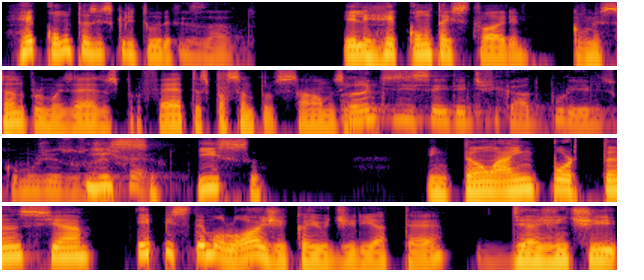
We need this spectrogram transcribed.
reconta as escrituras. Exato. Ele reconta a história, começando por Moisés, os profetas, passando pelos salmos. Antes enfim. de ser identificado por eles como Jesus Isso, isso. Então a importância epistemológica, eu diria até, de a gente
